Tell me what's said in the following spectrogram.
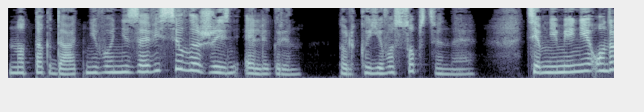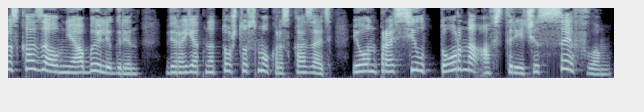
но тогда от него не зависела жизнь Элигрин, только его собственная. Тем не менее, он рассказал мне об Элигрин, вероятно, то, что смог рассказать, и он просил Торна о встрече с Сефлом.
